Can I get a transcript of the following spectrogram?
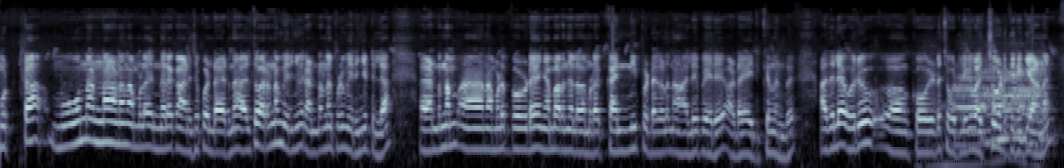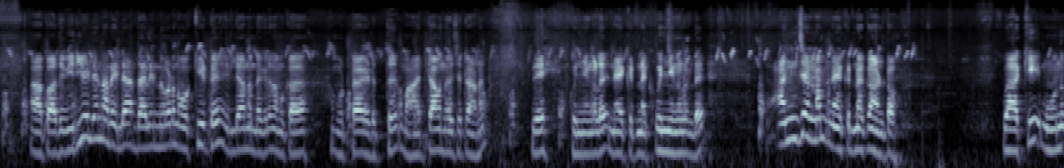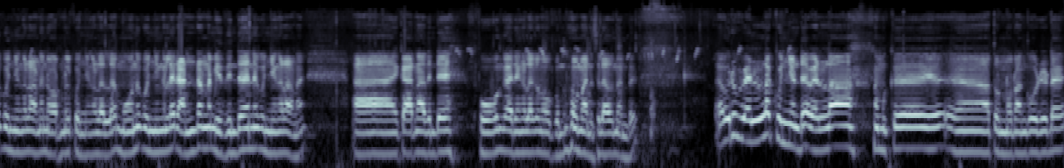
മുട്ട മൂന്നെണ്ണമാണ് നമ്മൾ ഇന്നലെ കാണിച്ചപ്പോൾ ഉണ്ടായിരുന്നത്. അതിലത്തെ ഒരെണ്ണം വിരിഞ്ഞു രണ്ടെണ്ണം ഇപ്പോഴും വിരിഞ്ഞിട്ടില്ല. രണ്ടെണ്ണം നമ്മളിപ്പോൾ ഇവിടെ ഞാൻ പറഞ്ഞല്ലോ നമ്മുടെ കന്നിപ്പിടകൾ നാല് പേര് അട ഇരിക്കുന്നുണ്ട് അതിൽ ഒരു കോഴിയുടെ ചുവട്ടിലേക്ക് വച്ചു കൊടുത്തിരിക്കുകയാണ്. അപ്പോൾ അത് വിരിയോ ഇല്ലെന്ന് അറിയില്ല. എന്തായാലും ഇന്നിവിടെ നോക്കിയിട്ട് ഇല്ലയെന്നുണ്ടെങ്കിൽ നമുക്ക് ആ മുട്ട എടുത്ത് മാറ്റാമെന്ന് വെച്ചിട്ടാണ്. ഇതേ കുഞ്ഞുങ്ങൾ നേക്കിട്ടിനൊക്കെ നെക്ക് കുഞ്ഞുങ്ങളുണ്ട്. അഞ്ചെണ്ണം നേക്കിട്ടിനൊക്കെ ആണ് കേട്ടോ ബാക്കി മൂന്ന് കുഞ്ഞുങ്ങളാണ് നോർമൽ കുഞ്ഞുങ്ങളല്ല. മൂന്ന് കുഞ്ഞുങ്ങളെ രണ്ടെണ്ണം ഇതിന്റെ തന്നെ കുഞ്ഞുങ്ങളാണ്. കാരണം അതിന്റെ പൂവും കാര്യങ്ങളൊക്കെ നോക്കുമ്പോൾ മനസ്സിലാവുന്നുണ്ട്. ഒരു വെള്ള കുഞ്ഞുണ്ട്. വെള്ള നമുക്ക് തൊണ്ണൂറാം കോഴിയുടെ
